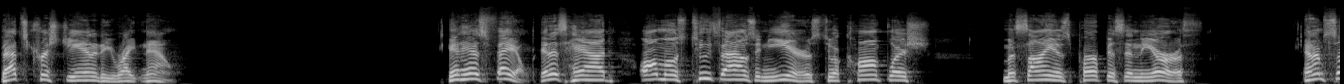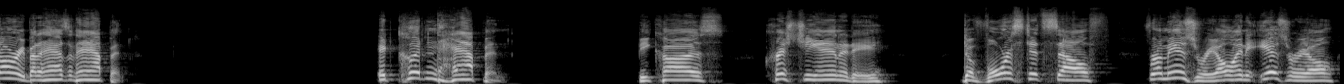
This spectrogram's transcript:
That's Christianity right now. It has failed. It has had almost 2,000 years to accomplish Messiah's purpose in the earth. And I'm sorry, but it hasn't happened. It couldn't happen because Christianity divorced itself from Israel, and Israel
